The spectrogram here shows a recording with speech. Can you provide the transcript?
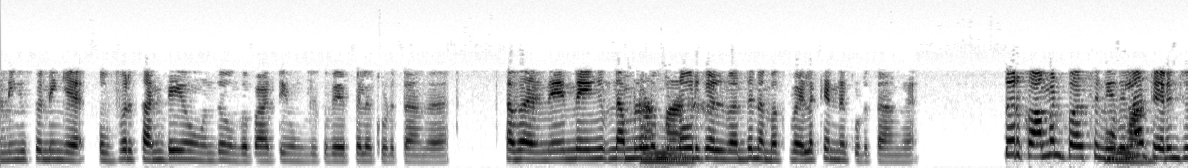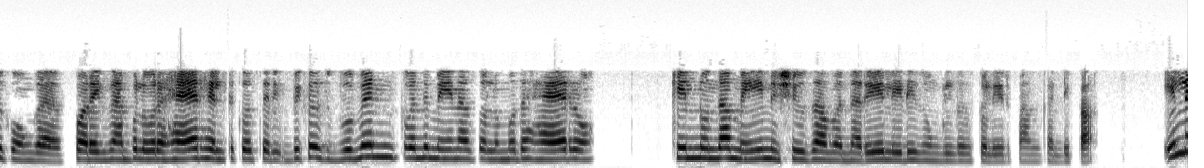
நீங்க சொன்னீங்க ஒவ்வொரு சண்டேயும் வந்து உங்க பாட்டி உங்களுக்கு வேப்பையில கொடுத்தாங்க. நம்மளோட. முன்னோர்கள் வந்து நமக்கு விளக்கெண்ணெய் கொடுத்தாங்க. ஒரு காமன் பர்சன் இதெல்லாம் தெரிஞ்சுக்கோங்க. ஃபார் எக்ஸாம்பிள் ஒரு ஹேர் ஹெல்த்துக்கோ சரி பிகாஸ் உமனுக்கு வந்து மெயினா சொல்லும் போது ஹேரும் ஸ்கின்னும் தான் மெயின் இஷ்யூஸா நிறைய லேடிஸ் உங்களுக்கு சொல்லியிருப்பாங்க கண்டிப்பா. இல்ல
